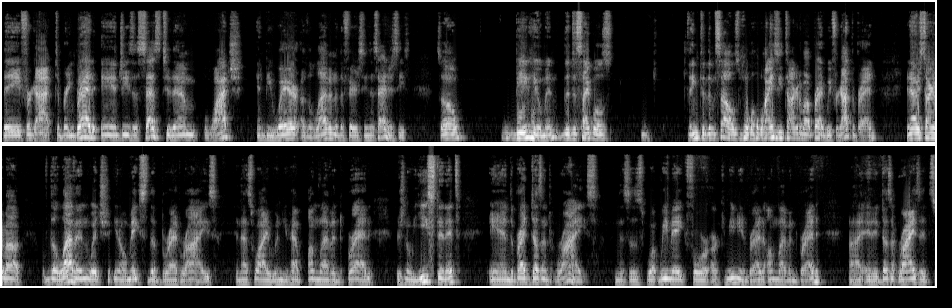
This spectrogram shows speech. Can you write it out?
they forgot to bring bread, and Jesus says to them, Watch and beware of the leaven of the Pharisees and Sadducees. So, being human, the disciples think to themselves, Well, why is he talking about bread? We forgot the bread. And now he's talking about the leaven, which you know makes the bread rise. And that's why when you have unleavened bread, there's no yeast in it, and the bread doesn't rise. And this is what we make for our communion bread, unleavened bread uh, and it doesn't rise. It's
